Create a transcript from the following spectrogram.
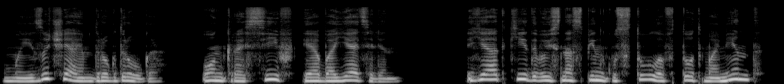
Мы изучаем друг друга. Он красив и обаятелен. Я откидываюсь на спинку стула в тот момент,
